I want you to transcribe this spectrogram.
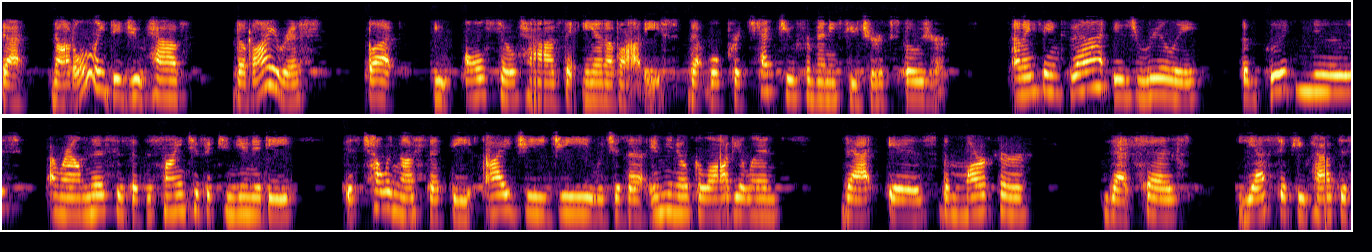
that not only did you have the virus, but you also have the antibodies that will protect you from any future exposure. And I think that is really the good news around this is that the scientific community is telling us that the IgG, which is an immunoglobulin that is the marker that says, yes, if you have this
